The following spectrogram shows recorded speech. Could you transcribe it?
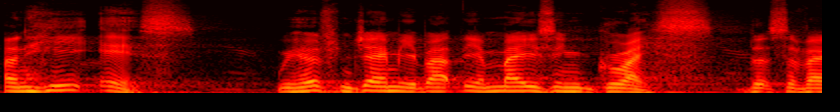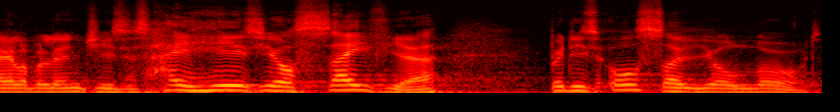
and He is. We heard from Jamie about the amazing grace that's available in Jesus. Hey, He is your Savior, but He's also your Lord.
